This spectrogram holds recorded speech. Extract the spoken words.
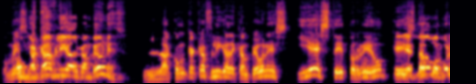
con Messi. CONCACAF Liga de Campeones. La CONCACAF Liga de Campeones y este torneo que está por, por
